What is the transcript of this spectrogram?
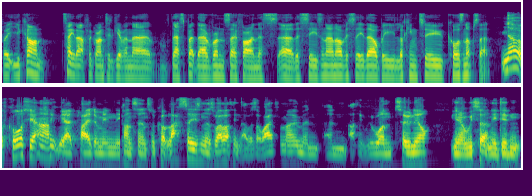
but you can't take that for granted given their their their run so far in this uh, this season, and obviously they'll be looking to cause an upset. No, of course, yeah. I think we had played them in the Continental Cup last season as well. I think that was away from home, and, and I think we won two 0 You know, we certainly didn't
